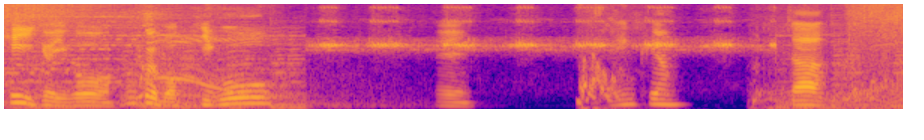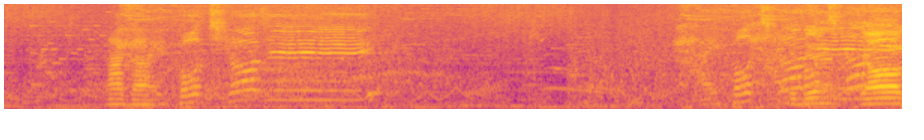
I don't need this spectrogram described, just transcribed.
오케이 이겨 이거 한 골 먹히고. 예 링크 형자. 나가. 하이퍼 차지. 하이퍼 지금 차지. 야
